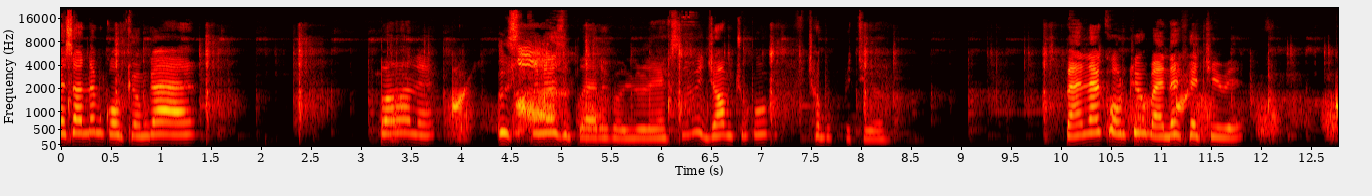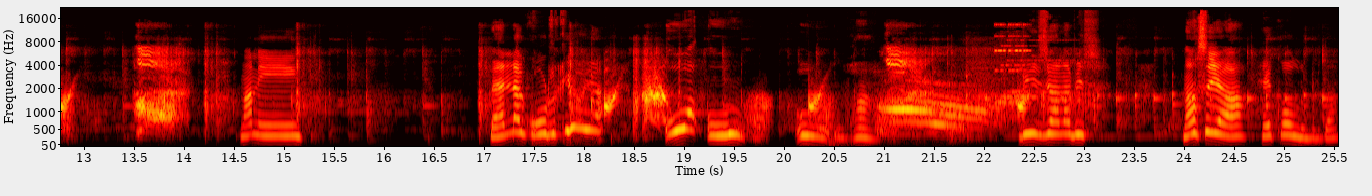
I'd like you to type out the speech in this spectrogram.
Ben senden mi korkuyorum? Gel. Bana ne? Üstüne zıplayarak öldüreceksin ve cam çubuğu çabuk bitiyor. Benden korkuyor, benden kaçıyor. Nani. Benden korkuyor ya. Oo, oo, oha. Bir cana bir. Nasıl ya? Hack oldu burada.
